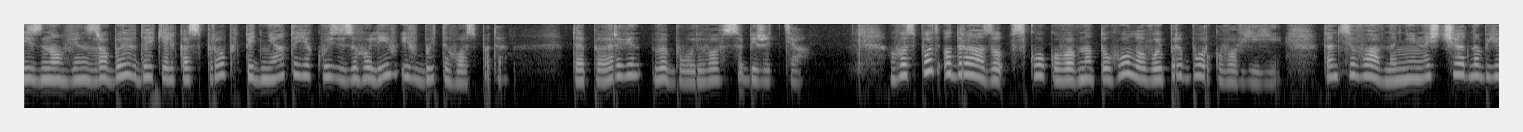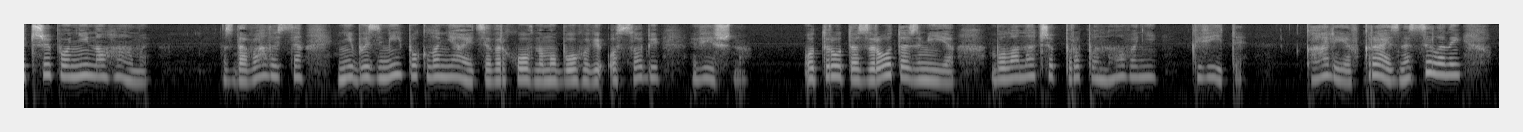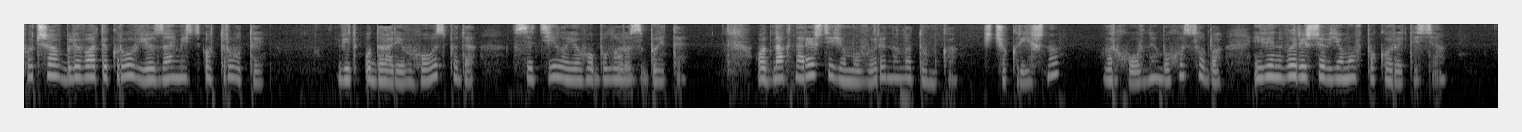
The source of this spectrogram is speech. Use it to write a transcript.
І знов він зробив декілька спроб підняти якусь з голів і вбити Господа. Тепер він виборював собі життя. Господь одразу вскокував на ту голову і приборкував її, танцював на ній, нещадно б'ючи по ній ногами. Здавалося, ніби Змій поклоняється верховному богові особі вішна. Отрута з рота Змія була, наче пропоновані квіти. Калія, вкрай знесилений, почав блювати кров'ю замість отрути. Від ударів Господа все тіло його було розбите. Однак нарешті йому виринула думка, що Крішна верховний богособа, і він вирішив йому впокоритися.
